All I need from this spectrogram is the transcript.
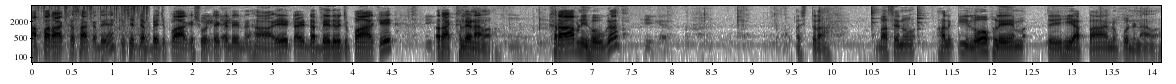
ਆਪਾਂ ਰੱਖ ਸਕਦੇ ਹਾਂ ਕਿਸੇ ਡੱਬੇ 'ਚ ਪਾ ਕੇ ਛੋਟੇ ਕੰਟੇਨਰ ਹਾਂ ਇਹ ਟਾਈਪ ਡੱਬੇ ਦੇ ਵਿੱਚ ਪਾ ਕੇ ਰੱਖ ਲੈਣਾ ਵਾ। ਖਰਾਬ ਨਹੀਂ ਹੋਊਗਾ। ਠੀਕ ਹੈ। ਇਸ ਤਰ੍ਹਾਂ। ਬਸ ਇਹਨੂੰ ਹਲਕੀ ਲੋ ਫਲੇਮ ਤੇ ਹੀ ਆਪਾਂ ਇਹਨੂੰ ਭੁੰਨਣਾ ਵਾ।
